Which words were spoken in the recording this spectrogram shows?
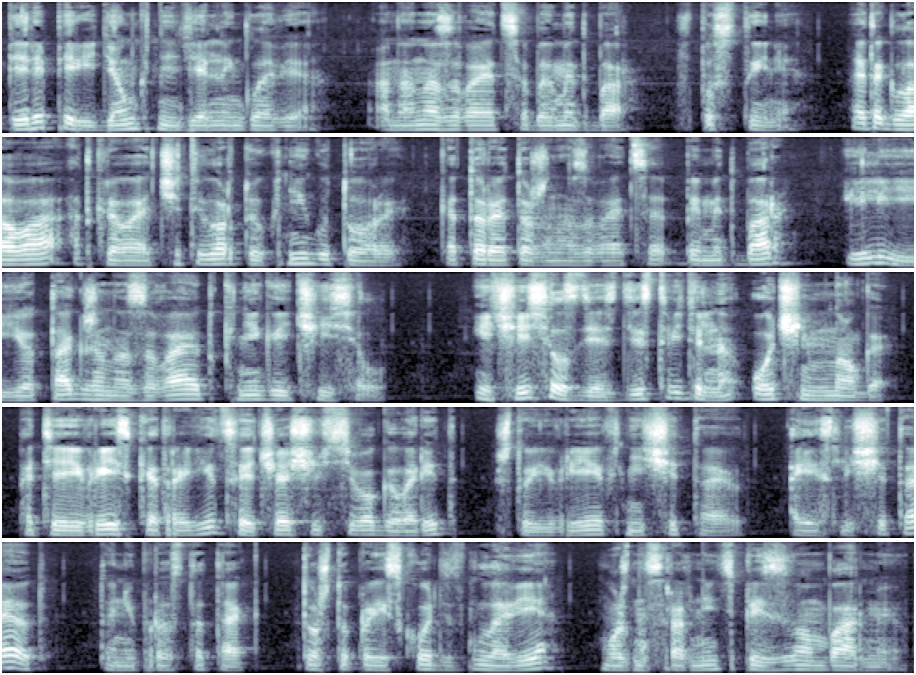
Теперь перейдем к недельной главе. Она называется Бемидбар – в пустыне. Эта глава открывает четвертую книгу Торы, которая тоже называется Бемидбар, или ее также называют книгой чисел. И чисел здесь действительно очень много, хотя еврейская традиция чаще всего говорит, что евреев не считают. А если считают, то не просто так. То, что происходит в главе, можно сравнить с призывом в армию,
